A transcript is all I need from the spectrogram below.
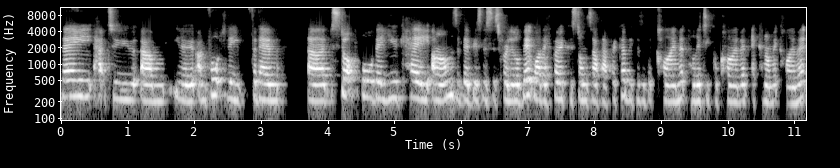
they had to um, you know, unfortunately for them, uh, stop all their UK arms of their businesses for a little bit while they focused on South Africa because of the climate, political climate, economic climate.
